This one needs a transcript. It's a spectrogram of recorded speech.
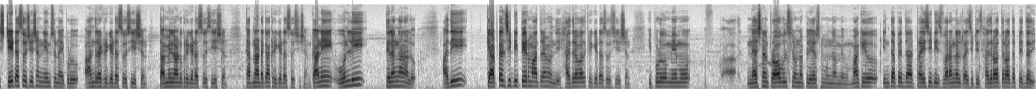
స్టేట్ అసోసియేషన్ నేమ్స్ ఉన్నాయి. ఇప్పుడు Andhra cricket association Tamil Nadu cricket association Karnataka cricket association. కానీ ఓన్లీ తెలంగాణలో. అది క్యాపిటల్ సిటీ పేరు మాత్రమే ఉంది హైదరాబాద్ క్రికెట్ అసోసియేషన్. ఇప్పుడు మేము నేషనల్ ప్రాబుల్స్లో ఉన్న ప్లేయర్స్ని ఉన్నాం మేము. మాకు ఇంత పెద్ద tri cities Warangal tri cities Hyderabad తర్వాత పెద్దది.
